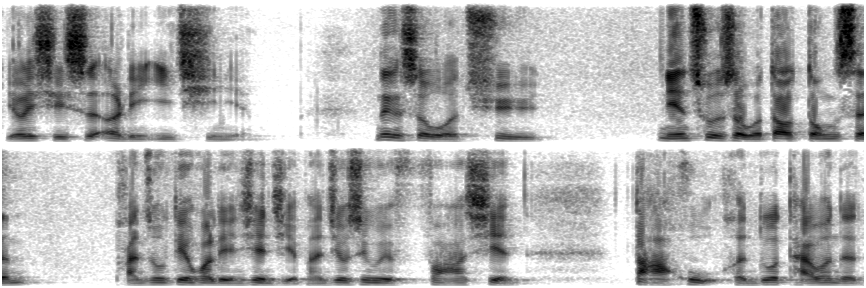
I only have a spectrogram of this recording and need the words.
尤其是二零一七年，那个时候我去年初的时候，我到东森盘中电话连线解盘，就是因为发现大户很多台湾的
